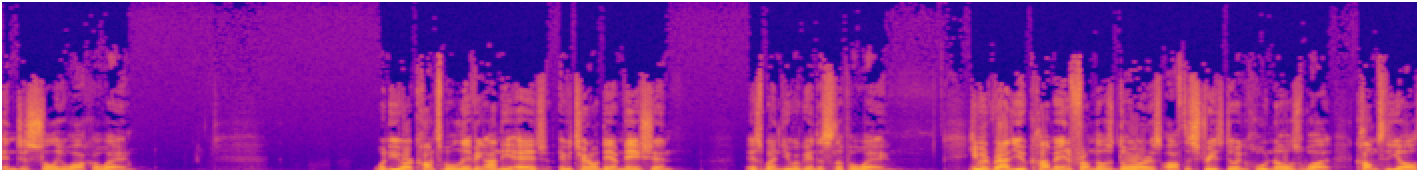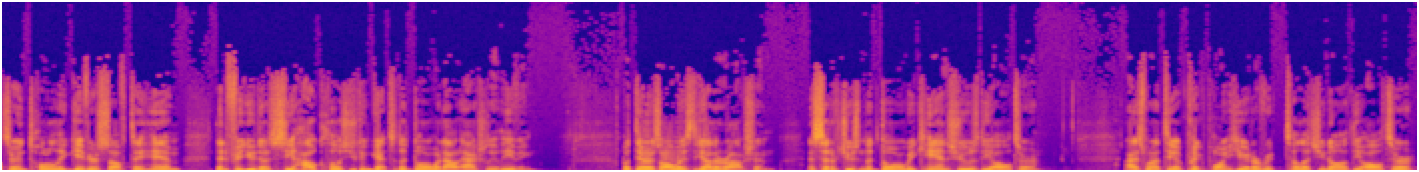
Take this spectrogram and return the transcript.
and just slowly walk away. When you are comfortable living on the edge of eternal damnation, is when you begin to slip away. He would rather you come in from those doors off the streets doing who knows what, come to the altar and totally give yourself to Him than for you to see how close you can get to the door without actually leaving. But there is always the other option. Instead of choosing the door, we can choose the altar. I just want to take a quick point here to, re- to let you know that the altar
